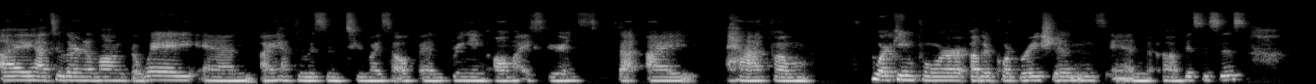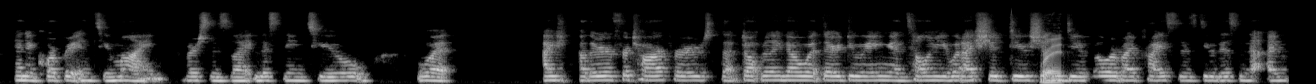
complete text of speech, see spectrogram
I had to learn along the way and I had to listen to myself and bringing all my experience that I had from working for other corporations and uh, businesses and incorporate into mine versus like listening to what I other photographers that don't really know what they're doing and telling me what I should do, shouldn't right. do, lower my prices, do this and that. I'm,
